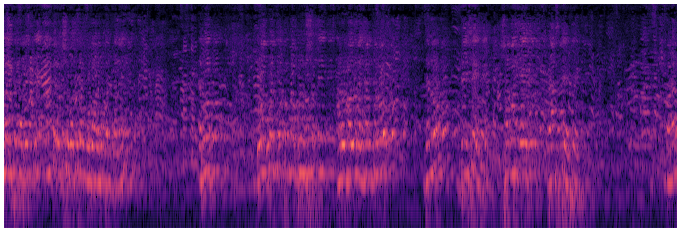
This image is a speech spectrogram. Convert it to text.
হয়েছে তাদেরকে আন্তরিক শুভেচ্ছা মুবারকবাদ জানাই। এবং দোয়া করব তোমরা ভবিষ্যতে আরও ভালো রেজাল্ট করো যেন দেশে সমাজে রাষ্ট্রে করার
